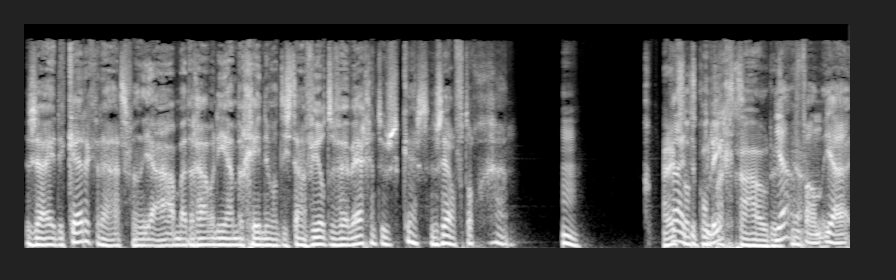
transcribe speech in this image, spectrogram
zei de kerkraad van... ja, maar daar gaan we niet aan beginnen... want die staan veel te ver weg. En toen is Kersten zelf toch gegaan. Hij heeft dat de contact plicht. gehouden. Ja, van ja...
